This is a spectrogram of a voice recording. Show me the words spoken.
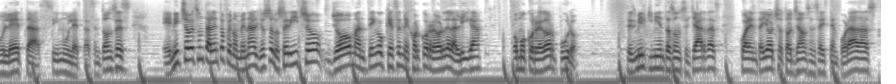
muletas, sin muletas. Entonces, eh, Nick Chubb es un talento fenomenal, yo se los he dicho, yo mantengo que es el mejor corredor de la liga como corredor puro. 6.511 yardas, 48 touchdowns en 6 temporadas,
